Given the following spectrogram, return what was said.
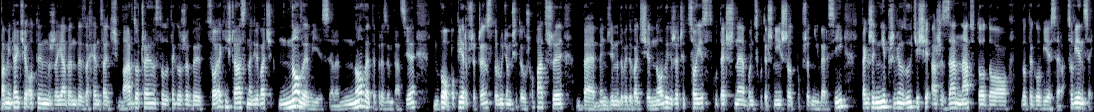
Pamiętajcie o tym, że ja będę zachęcać bardzo często do tego, żeby co jakiś czas nagrywać nowe VSL, nowe te prezentacje, bo po pierwsze, często ludziom się to już opatrzy, B, będziemy dowiadywać się nowych rzeczy, co jest skuteczne bądź skuteczniejsze od poprzednich wersji. Także nie przywiązujcie się aż za nadto do, do tego VSL-a. Co więcej,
